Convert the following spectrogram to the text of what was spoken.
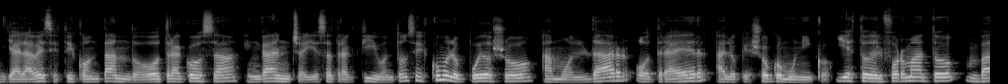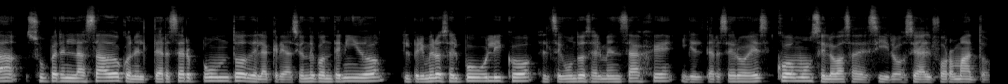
y a la vez estoy contando otra cosa, engancha y es atractivo. Entonces, ¿cómo lo puedo yo amoldar o traer a lo que yo comunico? Y esto del formato va súper enlazado con el tercer punto de la creación de contenido. El primero es el público, el segundo es el mensaje y el tercero es cómo se lo vas a decir, o sea, el formato.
